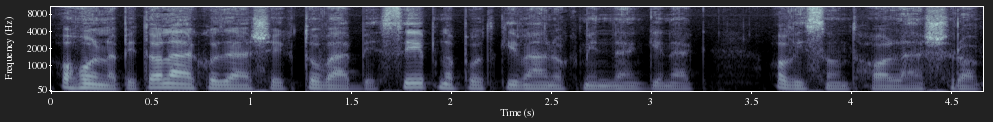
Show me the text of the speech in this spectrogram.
A holnapi találkozásig további szép napot kívánok mindenkinek, a viszont hallásra!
